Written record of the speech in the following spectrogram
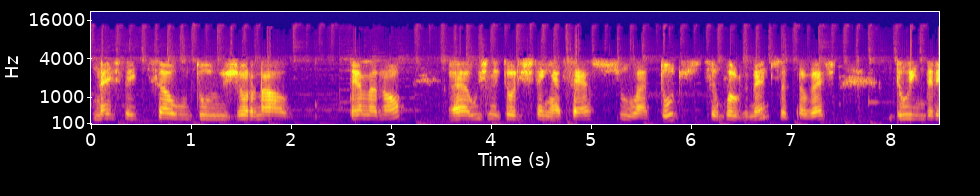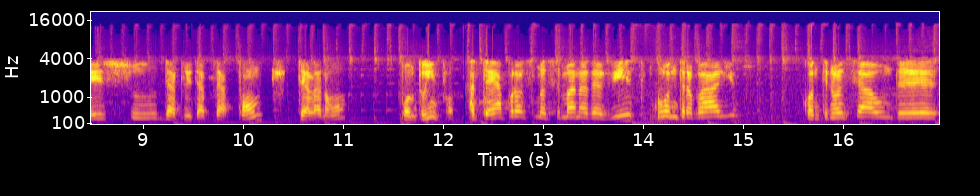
nesta edição do jornal Telanó. Uh, os leitores têm acesso a todos os desenvolvimentos através do endereço www.telanon.info. Até a próxima semana, David. Bom trabalho. Continuação de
